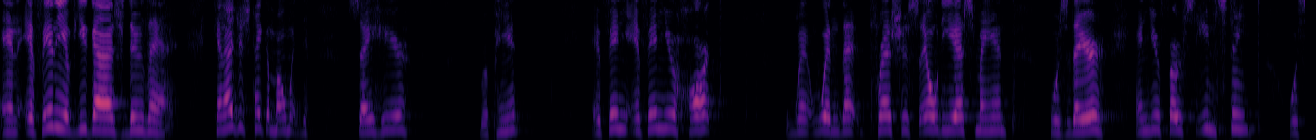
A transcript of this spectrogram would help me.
And if any of you guys do that, can I just take a moment to say here, repent? If in, if in your heart, when, when that precious LDS man was there, and your first instinct was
